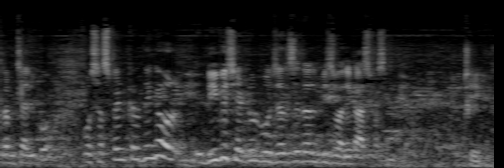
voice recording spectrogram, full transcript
कर्मचारी को वो सस्पेंड कर देंगे और डीवी शेड्यूल वो जल्द से जल्द भिजवाने का आश्वासन दिया। ठीक।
